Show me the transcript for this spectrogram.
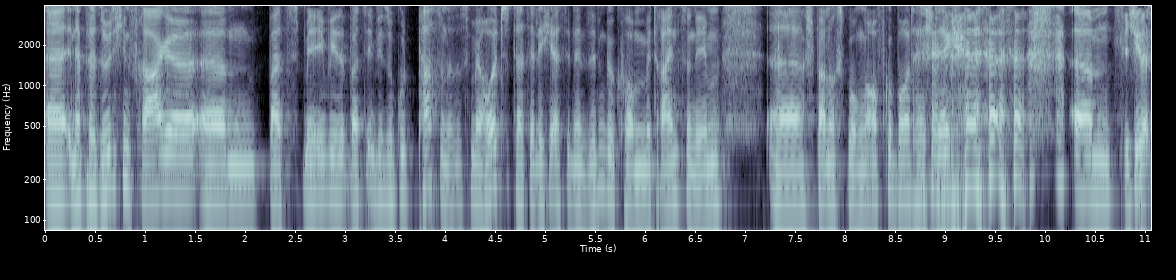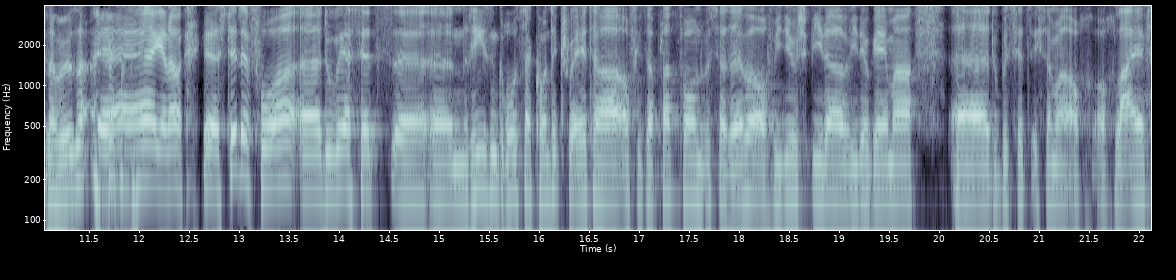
äh, in der persönlichen Frage, ähm, weil es mir irgendwie, weil es irgendwie so gut passt und das ist mir heute tatsächlich erst in den Sinn gekommen, mit reinzunehmen. Äh, Spannungsbogen aufgebaut, Hashtag. ähm, ich werde nervöser. äh, genau. Ja, stell dir vor, äh, du wärst jetzt äh, ein riesengroßer Content Creator auf dieser Plattform. Du bist ja selber auch Videospieler, Videogamer. Äh, du bist jetzt, ich sag mal, auch, auch live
